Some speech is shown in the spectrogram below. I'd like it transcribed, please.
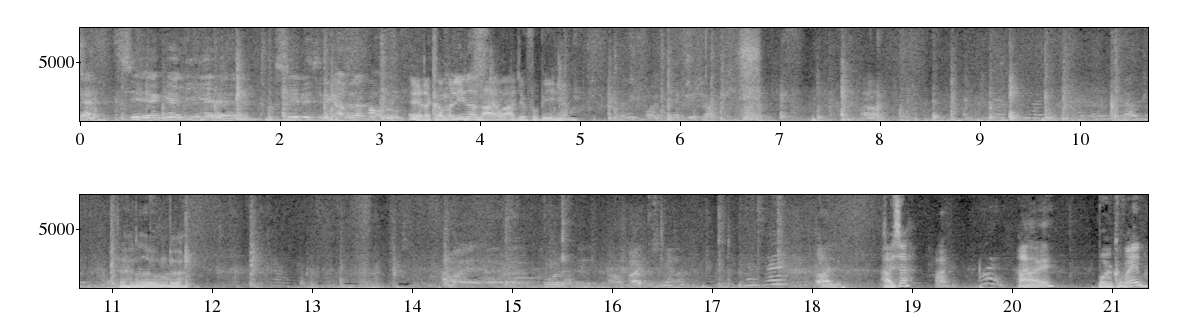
Ja, sig, jeg kan lige uh, se det til det gamle, der kommer nu. Ja, der kommer lige noget live radio forbi her. Så lige får en kæmpe chok. Der er lavet åben dør. Her var øh, Kåre og Radio, som Radio. Hej så. Hej. Hej. Hej. Må vi komme ind?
